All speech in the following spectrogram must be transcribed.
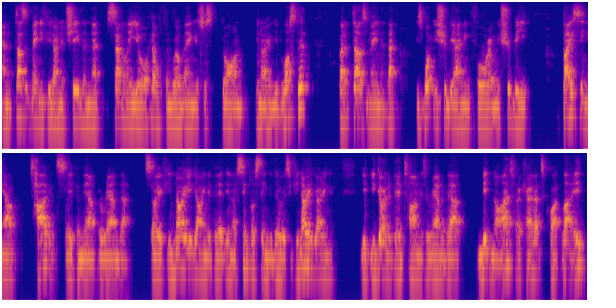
and it doesn't mean if you don't achieve them that suddenly your health and well-being is just gone. You know, you've lost it. But it does mean that that is what you should be aiming for, and we should be basing our target sleep amount around that. So if you know you're going to bed, you know, simplest thing to do is if you know you're going, you, you go to bedtime is around about midnight. Okay, that's quite late.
